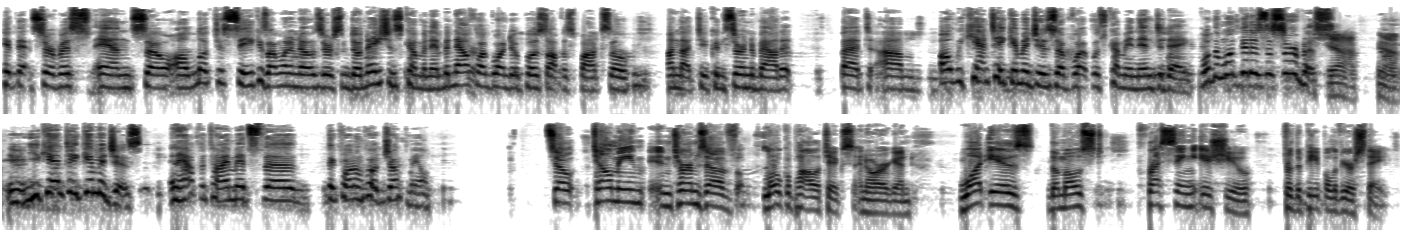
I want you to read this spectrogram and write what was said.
get that service, and so I'll look to see because I want to know is there some donations coming in. But now if I go into a post office box, so I'm not too concerned about it. But um, oh, we can't take images of what was coming in today. Well, then what good is the service? Yeah, yeah. You can't take images, and half the time it's the the quote unquote junk mail. So tell me, in terms of local politics in Oregon, what is the most pressing issue for the people of your state?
